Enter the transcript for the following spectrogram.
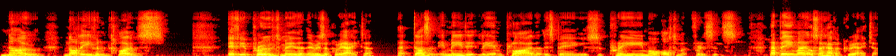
no, not even close. If you prove to me that there is a creator, that doesn't immediately imply that this being is supreme or ultimate, for instance. That being may also have a creator.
